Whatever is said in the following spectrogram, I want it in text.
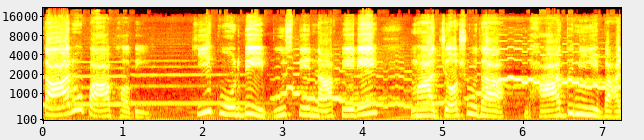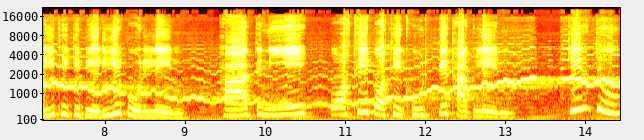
তারও পাপ হবে। কি করবে বুঝতে না পেরে মা যশোদা ভাত নিয়ে বাড়ি থেকে বেরিয়ে পড়লেন। ভাত নিয়ে পথে পথে ঘুরতে থাকলেন। কিন্তু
